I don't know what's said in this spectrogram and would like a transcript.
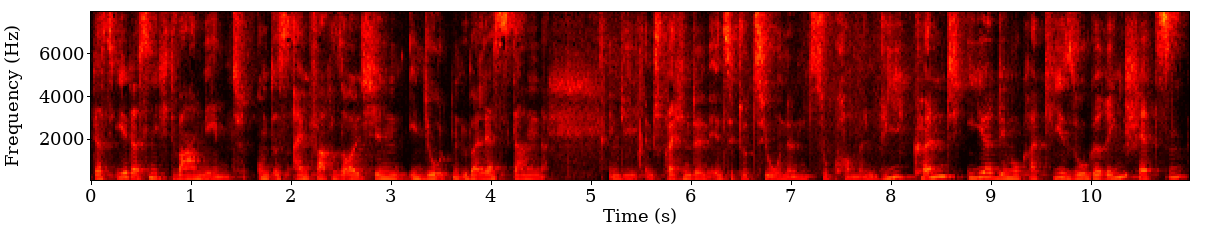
dass ihr das nicht wahrnehmt und es einfach solchen Idioten überlässt, dann in die entsprechenden Institutionen zu kommen. Wie könnt ihr Demokratie so gering schätzen,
